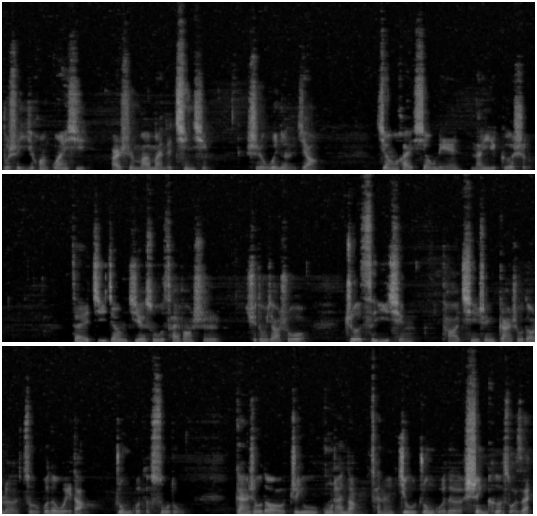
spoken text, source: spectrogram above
不是医患关系，而是满满的亲情，是温暖的家，江海相连，难以割舍。”在即将结束采访时，曲东霞说：“这次疫情，他亲身感受到了祖国的伟大，中国的速度，感受到只有共产党才能救中国的深刻所在。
